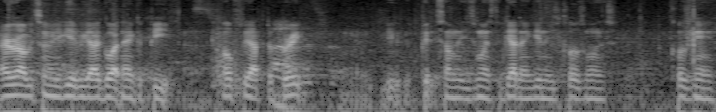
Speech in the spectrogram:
every opportunity we get, we got to go out there and compete. Hopefully, after the break, we put some of these wins together and get these close wins, close games.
